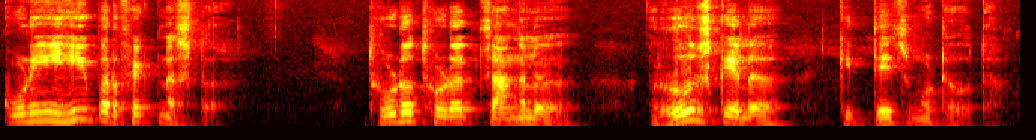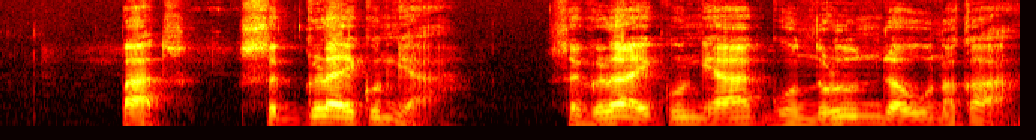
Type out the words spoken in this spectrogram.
कुणीही परफेक्ट नसतं. थोडं थोडं चांगलं रोज केलं की तेच मोठं होतं. पाच सगळं ऐकून घ्या. सगळं ऐकून घ्या गोंधळून जाऊ नका.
